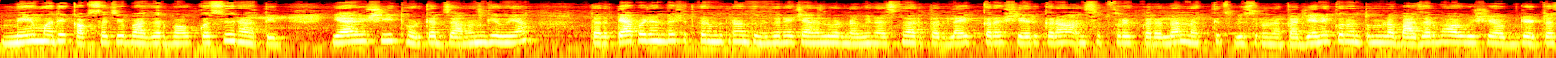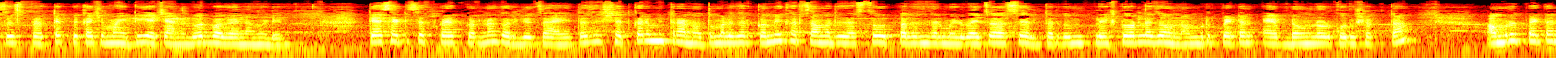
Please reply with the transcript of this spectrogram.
मे मध्ये कापसाचे बाजारभाव कसे राहतील याविषयी थोडक्यात जाणून घेऊया. तर त्यापर्यंत शेतकरी मित्रांनो तुम्ही जर या चॅनलवर नवीन असणार तर लाईक करा शेअर करा आणि सबस्क्राईब करायला नक्कीच विसरू नका. जेणेकरून तुम्हाला बाजारभावाविषयी अपडेट तसेच प्रत्येक पिकाची माहिती या चॅनलवर बघायला मिळेल. त्यासाठी सबस्क्राईब करणं गरजेचं आहे. तसेच शेतकरी मित्रांनो तुम्हाला जर कमी खर्चामध्ये जास्त उत्पादन जर मिळवायचं असेल तर तुम्ही प्ले स्टोअरला जाऊन अमृत पॅटर्न ॲप डाउनलोड करू शकता. अमृत पॅटर्न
